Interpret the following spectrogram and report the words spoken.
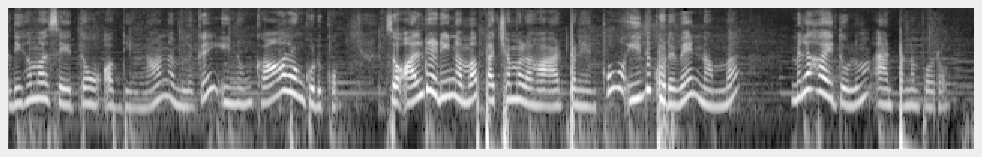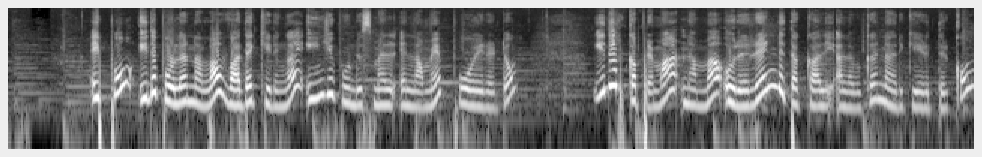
அதிகமாக சேர்த்தோம் அப்படின்னா நம்மளுக்கு இன்னும் காரம் கொடுக்கும். ஸோ ஆல்ரெடி நம்ம பச்சை மிளகாய் ஆட் பண்ணியிருக்கோம். இது கூடவே நம்ம மிளகாய் தூளும் ஆட் பண்ண போகிறோம் இப்போது இது போல் நல்லா வதக்கிடுங்க. இஞ்சி பூண்டு ஸ்மெல் எல்லாமே போயிடட்டும். இதற்கப்புறமா நம்ம ஒரு ரெண்டு தக்காளி அளவுக்கு நறுக்கி எடுத்திருக்கோம்.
